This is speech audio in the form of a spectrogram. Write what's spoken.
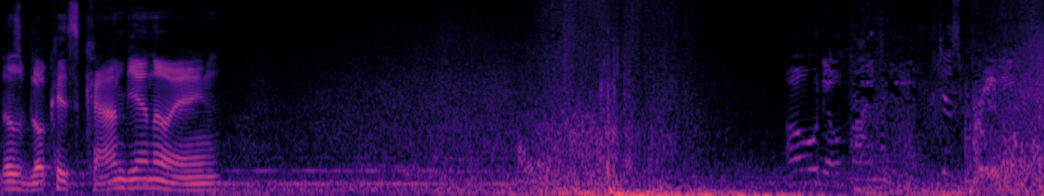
Those blockades can be annoying. Breathing.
